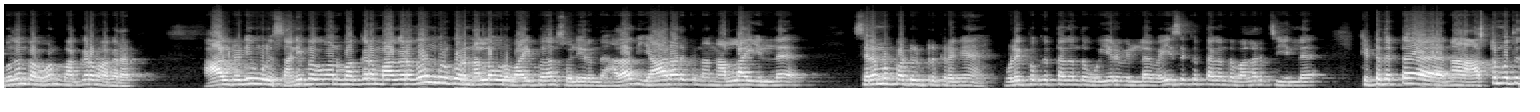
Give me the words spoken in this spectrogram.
புதன் பகவான் வக்கரமாகிறார். ஆல்ரெடி உங்களுக்கு சனி பகவான் வக்கரமாகிறதும் உங்களுக்கு ஒரு நல்ல ஒரு வாய்ப்பு தான் சொல்லியிருந்தேன். அதாவது யார் யாருக்கு நான் நல்லா இல்லை சிரமப்பட்டுக்கிட்டு இருக்கிறேங்க உழைப்புக்கு தகுந்த உயர்வு இல்லை வயசுக்கு தகுந்த வளர்ச்சி இல்லை கிட்டத்தட்ட நான் அஷ்டமத்து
